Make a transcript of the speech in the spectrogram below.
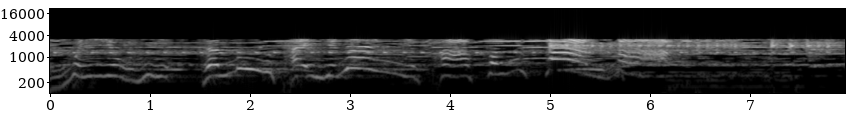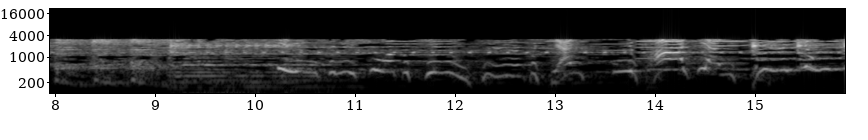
唯有你这奴才一人，你怕风寒呐？定是你学不清，知不见，你怕见死有面，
